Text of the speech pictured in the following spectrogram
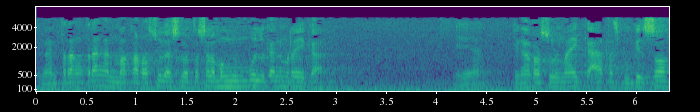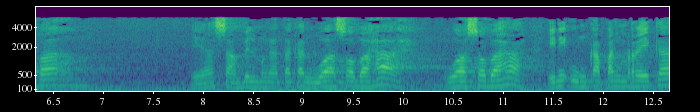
Dengan terang-terangan maka Rasulullah SAW mengumpulkan mereka. Ya, dengan Rasul naik ke atas bukit Sofa ya sambil mengatakan wa sobahah wa sobahah ini ungkapan mereka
